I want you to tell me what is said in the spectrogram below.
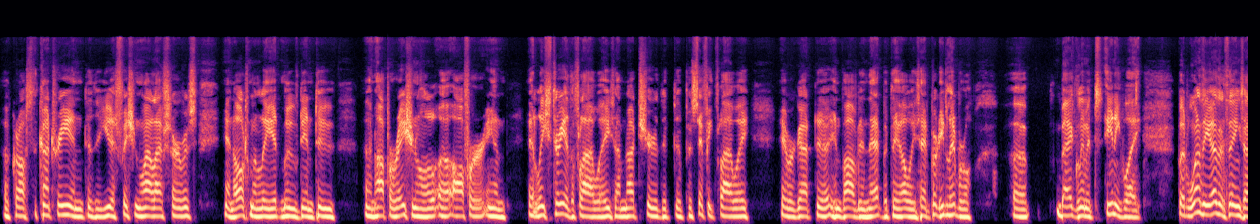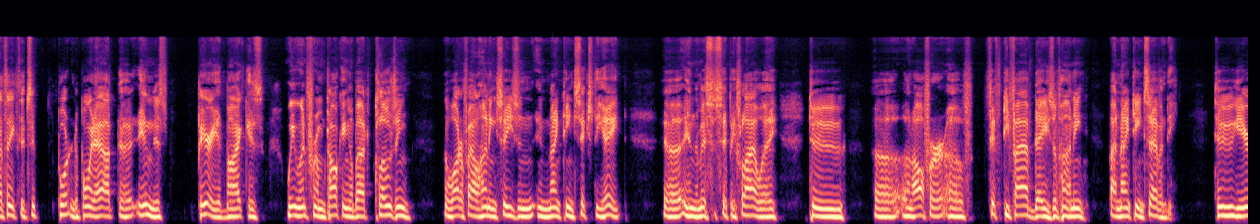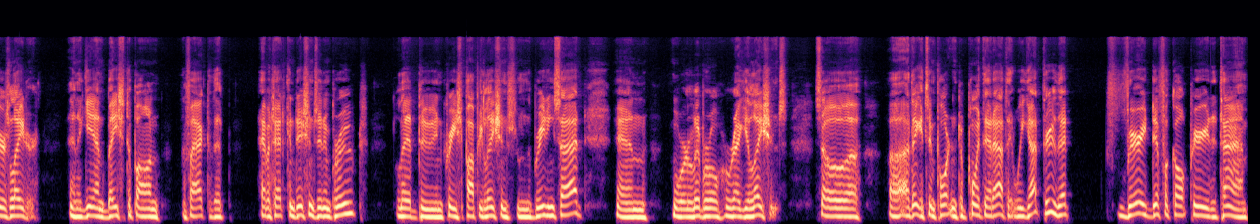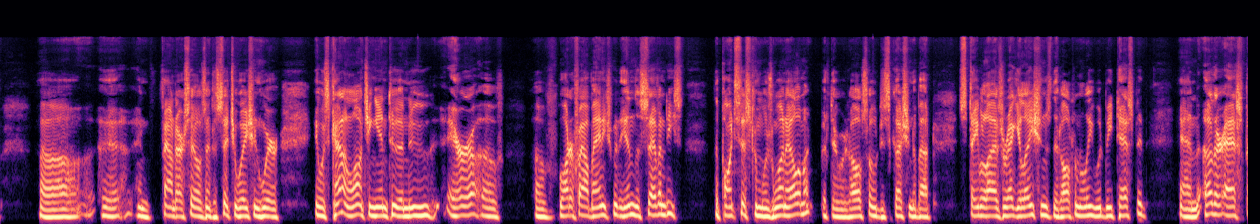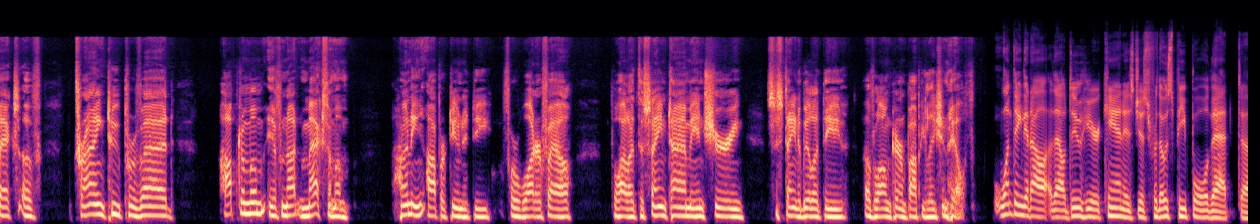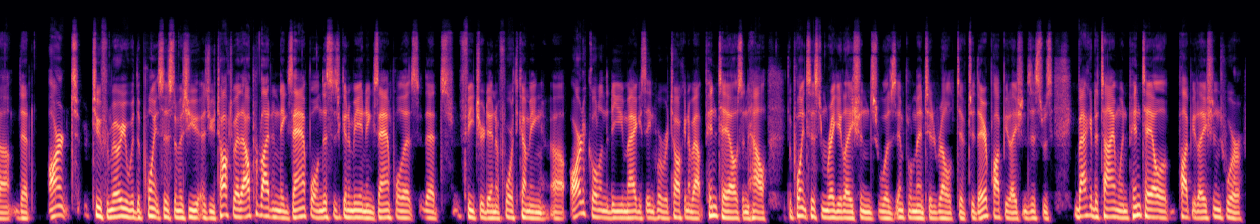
across the country and to the U.S. Fish and Wildlife Service, and ultimately it moved into an operational uh, offer in at least three of the flyways. I'm not sure that the Pacific Flyway ever got uh, involved in that, but they always had pretty liberal uh, bag limits anyway. But one of the other things I think that's important to point out uh, in this period, Mike, is we went from talking about closing the waterfowl hunting season in 1968 uh, in the Mississippi Flyway to uh, an offer of 55 days of hunting by 1970, two years later. And again, based upon the fact that habitat conditions had improved, led to increased populations from the breeding side, and more liberal regulations. So uh, uh, I think it's important to point that out that we got through that very difficult period of time uh, uh, and found ourselves in a situation where it was kind of launching into a new era of of waterfowl management in the 70s. The point system was one element, but there was also discussion about stabilized regulations that ultimately would be tested and other aspects of trying to provide optimum, if not maximum, hunting opportunity for waterfowl while at the same time ensuring sustainability of long-term population health. One thing that I'll that I'll do here, Ken, is just for those people that uh, that aren't too familiar with the point system as you as you talked about i'll provide an example and this is going to be an example that's that's featured in a forthcoming uh, article in the du magazine where we're talking about pintails and how the point system regulations was implemented relative to their populations. This was back at a time when pintail populations were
